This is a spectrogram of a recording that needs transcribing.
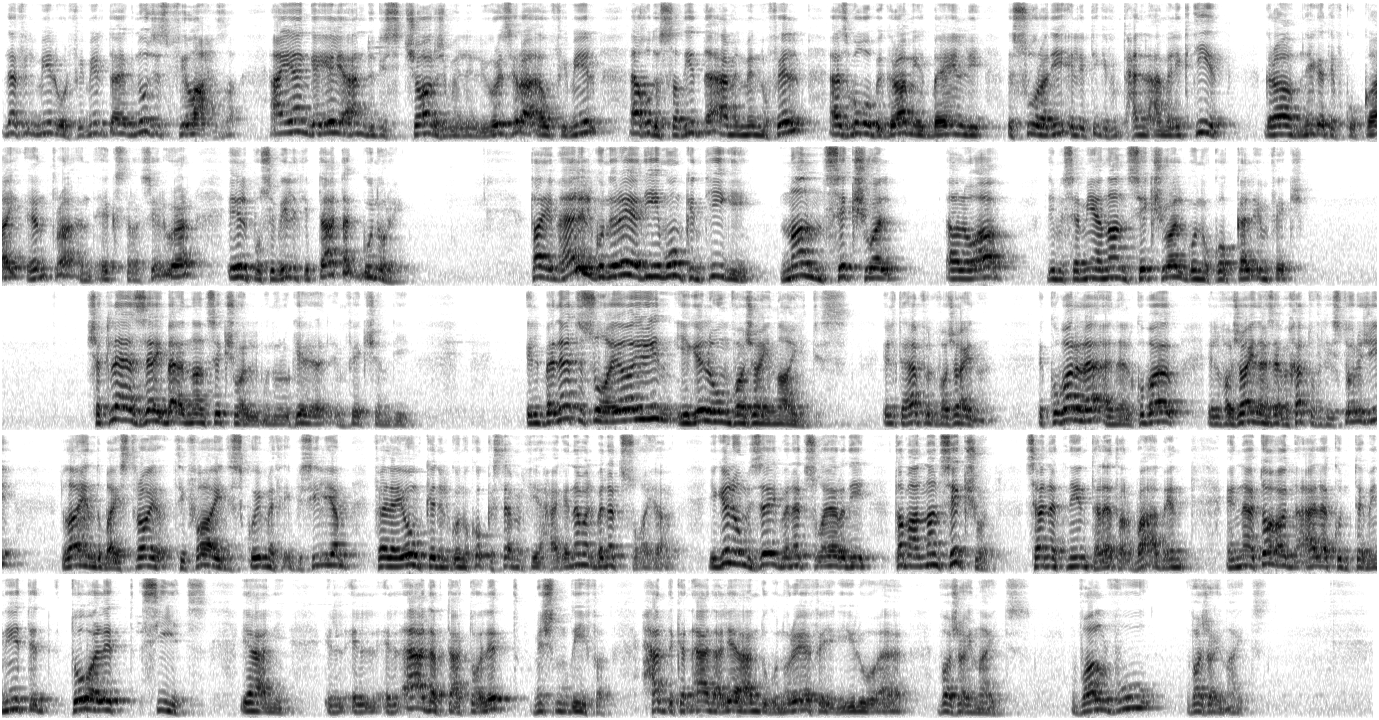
ده في ال male وال female. diagnosis في لحظة. عيان جاي لي عنده discharge من ال urethra أو female آخد الصديد ده أعمل منه فيلم أصبغه بجرام يتبين لي الصورة دي اللي بتيجي في امتحان العملي كتير. gram negative cocci intra and extra cellular إيه ال possibility بتاعتك؟ gonorrhea طيب هل ال gonorrhea دي ممكن تيجي non-sexual قالوا آه دي بنسميها non-sexual gonococcal infection شكلها إزاي بقى ال non-sexual gonococcal infection دي؟ البنات الصغيرين يجي لهم vaginitis التهاب في ال vagina. الكبار لا أنا الكبار ال vagina زي ما خدته في ال histology lined by stratified squamous epithelium فلا يمكن ال gonococcus تعمل فيها حاجة. إنما البنات الصغيرة. يجي لهم إزاي البنات الصغيرة دي؟ طبعا non-sexual سنة 2 3 4 بنت. إنها تقعد على contaminated toilet seats يعني ال ال القعدة بتاع التواليت مش نظيفة. حد كان قاعد عليها عنده gonorrhea فيجي له vaginitis vulvovaginitis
